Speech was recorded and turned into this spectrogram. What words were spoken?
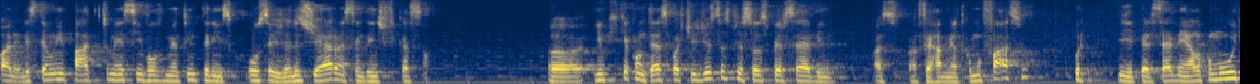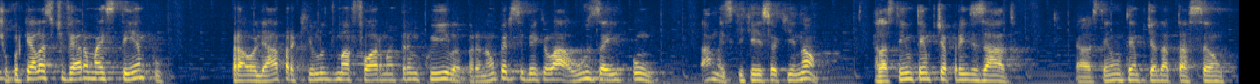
olha, eles têm um impacto nesse envolvimento intrínseco, ou seja, eles geram essa identificação. Uh, e o que, que, acontece a partir disso? As pessoas percebem a, a ferramenta como fácil, por, e percebem ela como útil, porque elas tiveram mais tempo para olhar para aquilo de uma forma tranquila, para não perceber que lá ah, usa aí, pum, ah, mas o que, que é isso aqui? Não, elas têm um tempo de aprendizado, elas têm um tempo de adaptação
